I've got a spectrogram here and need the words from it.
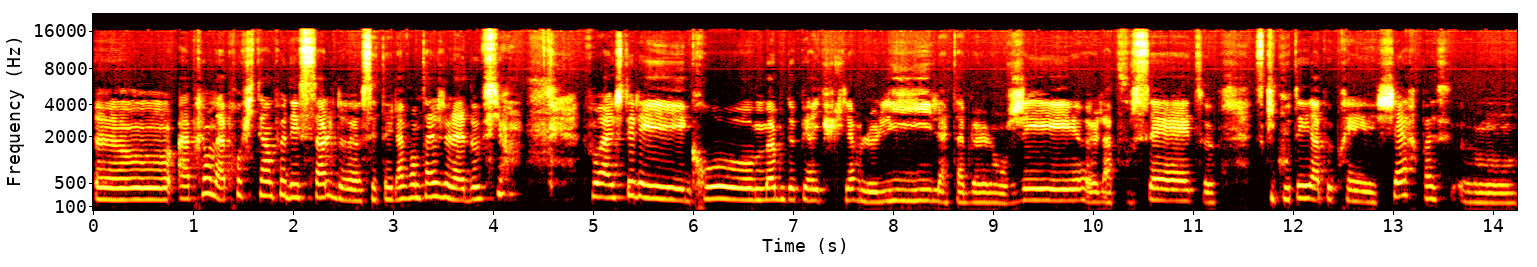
après, on a profité un peu des soldes. C'était l'avantage de l'adoption pour acheter les gros meubles de périculture, le lit, la table allongée, la poussette, ce qui coûtait à peu près cher parce que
